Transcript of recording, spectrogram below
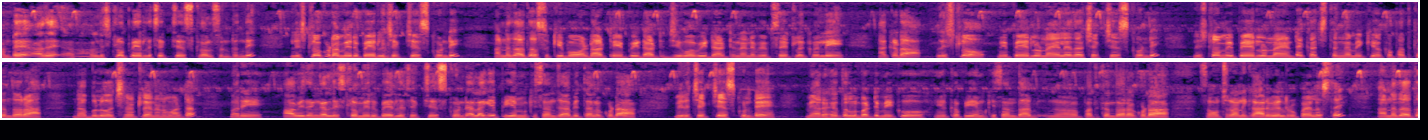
అంటే అదే లిస్ట్లో పేర్లు చెక్ చేసుకోవాల్సి ఉంటుంది. లిస్ట్లో కూడా మీరు పేర్లు చెక్ చేసుకోండి. Annadata Sukhibhava dot AP dot gov dot in అనే వెబ్సైట్లోకి వెళ్ళి అక్కడ లిస్ట్లో మీ పేర్లు ఉన్నాయా లేదా చెక్ చేసుకోండి. లిస్ట్లో మీ పేర్లు ఉన్నాయంటే ఖచ్చితంగా మీకు ఈ యొక్క పథకం ద్వారా డబ్బులు వచ్చినట్లేనమాట మరి ఆ విధంగా లిస్ట్లో మీరు పేర్లు చెక్ చేసుకోండి. అలాగే పిఎం కిసాన్ జాబితాలో కూడా మీరు చెక్ చేసుకుంటే మీ అర్హతలను బట్టి మీకు ఈ యొక్క పిఎం కిసాన్ దా పథకం ద్వారా కూడా సంవత్సరానికి ఆరు వేల రూపాయలు వస్తాయి. అన్నదాత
